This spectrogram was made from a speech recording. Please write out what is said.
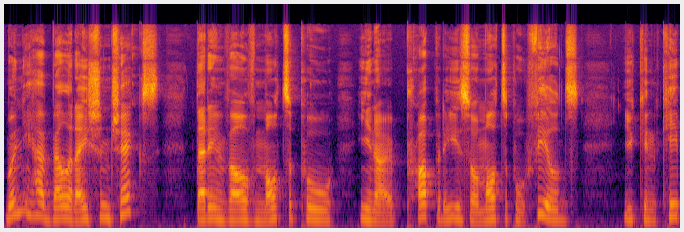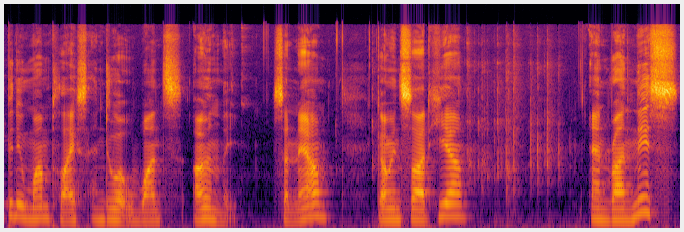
when you have validation checks that involve multiple, you know, properties or multiple fields, you can keep it in one place and do it once only. So now, go inside here and run this,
